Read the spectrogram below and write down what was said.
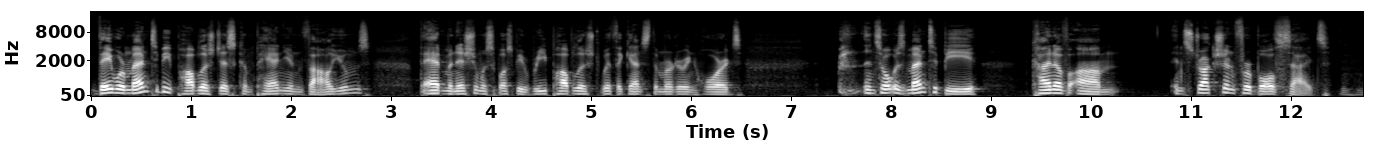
they were meant to be published as companion volumes. The admonition was supposed to be republished with Against the Murdering Hordes. and so it was meant to be kind of um, instruction for both sides. Mm-hmm.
